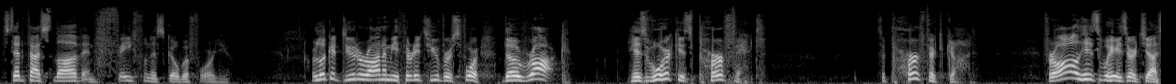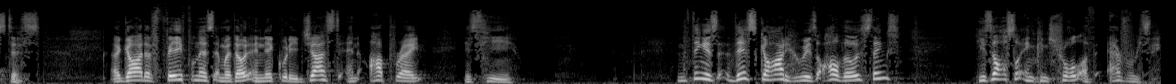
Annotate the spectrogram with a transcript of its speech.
Steadfast love and faithfulness go before you. Or look at Deuteronomy 32, verse 4. The rock, his work is perfect. It's a perfect God. For all his ways are justice. A God of faithfulness and without iniquity, just and upright is he. And the thing is, this God who is all those things, he's also in control of everything.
